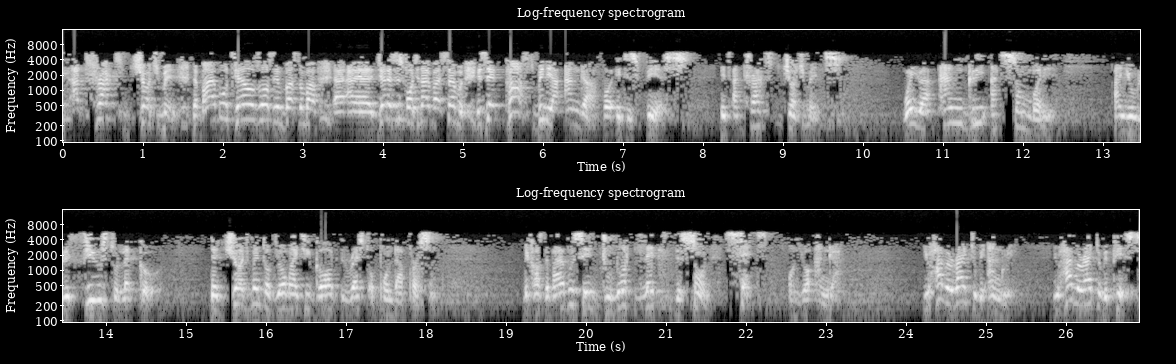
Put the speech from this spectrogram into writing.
it attracts judgment. The Bible tells us in verse number uh, uh, Genesis 49, verse 7, it said, Cursed be their anger, for it is fierce it attracts judgment. When you are angry at somebody and you refuse to let go, the judgment of the Almighty God rests upon that person. Because the Bible says, Do not let the sun set on your anger. You have a right to be angry, you have a right to be pissed,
